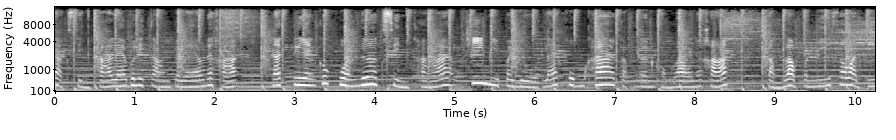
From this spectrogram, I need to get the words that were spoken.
จักสินค้าและบริการไปแล้วนะคะ นักเรียนก็ควรเลือกสินค้าที่มีประโยชน์และคุ้มค่ากับเงินของเรานะคะสำหรับวันนี้สวัสดี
